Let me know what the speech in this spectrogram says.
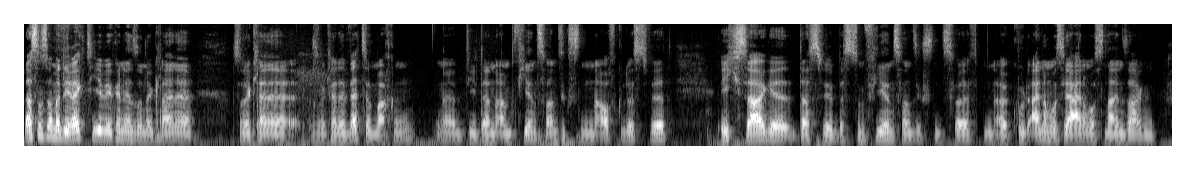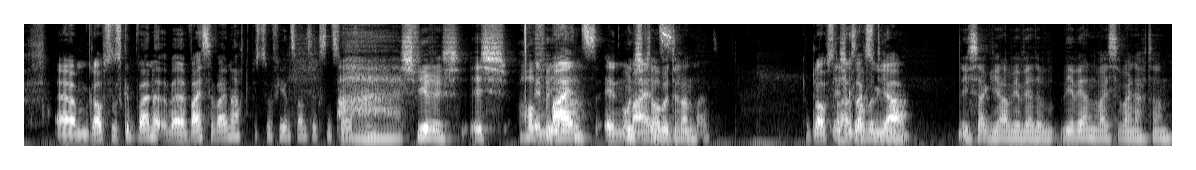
lass uns doch mal direkt hier, wir können ja so eine kleine, so eine kleine, so eine kleine Wette machen, äh, die dann am 24. aufgelöst wird. Ich sage, dass wir bis zum 24.12. Äh, gut, einer muss ja, einer muss Nein sagen. Ähm, glaubst du, es gibt Weine, äh, weiße Weihnacht bis zum 24.12.? Ah, schwierig. Ich hoffe in Mainz, ja. in Und Mainz. ich glaube dran. Du glaubst dran, Ich also sagst du dran. ja? Ich sage ja, wir, werde, wir werden weiße Weihnacht haben.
